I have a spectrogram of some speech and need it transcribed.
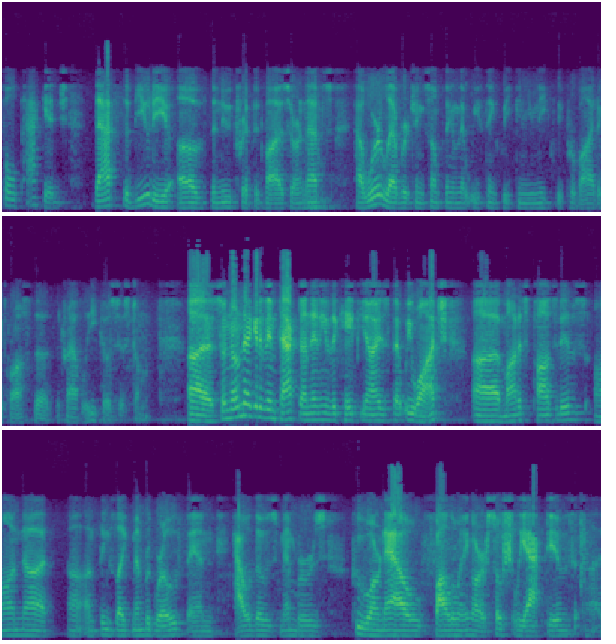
full package. That's the beauty of the new TripAdvisor, and that's how we're leveraging something that we think we can uniquely provide across the travel ecosystem. Uh so no negative impact on any of the KPIs that we watch. Uh, modest positives uh, on things like member growth and how those members who are now following are socially active. Uh,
